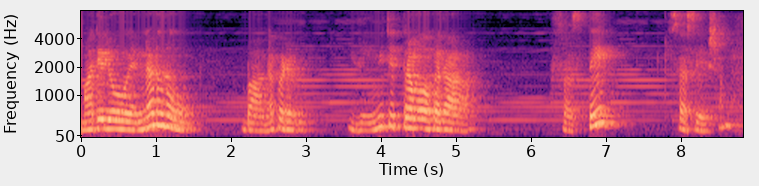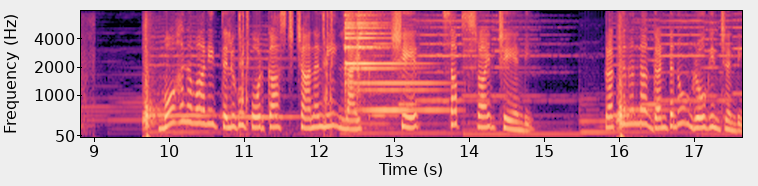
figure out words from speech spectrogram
మదిలో ఎన్నడును బాధపడడు. ఇదేమి చిత్రమో కదా? స్వస్తి సశేషం. మోహనవాణి తెలుగు పోడ్కాస్ట్ ఛానల్ని లైక్ షేర్ సబ్స్క్రైబ్ చేయండి. ప్రక్కనున్న గంటను మ్రోగించండి.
